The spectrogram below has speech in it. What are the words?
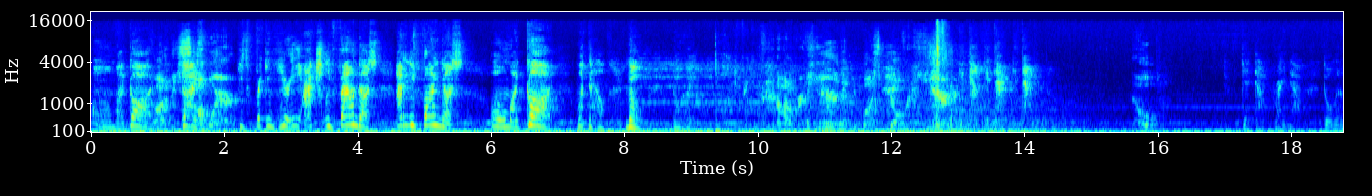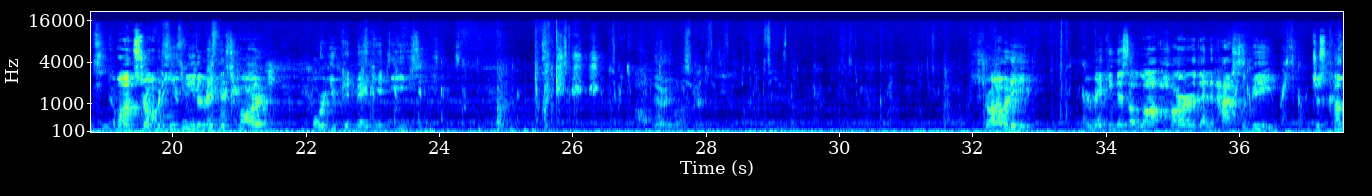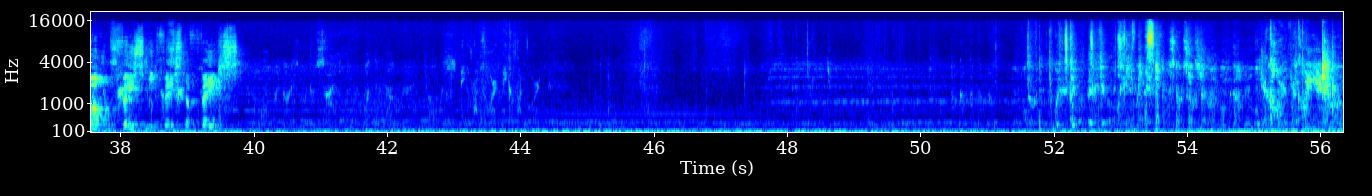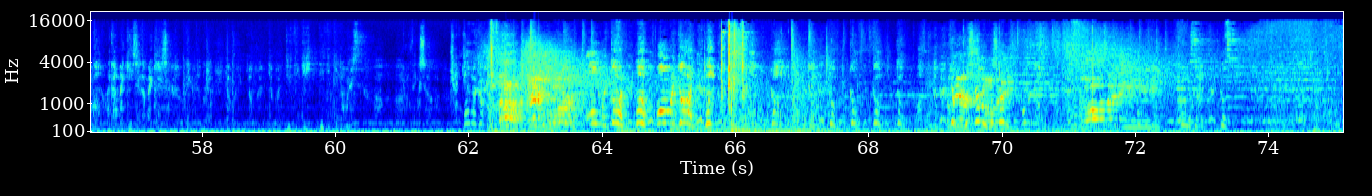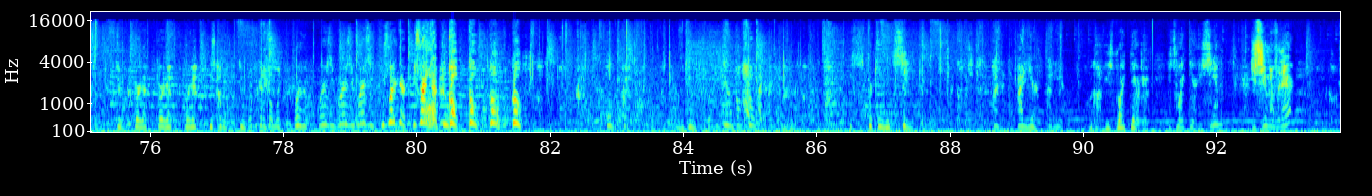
Oh my god. Guys, somewhere. he's freaking here. He actually found us. How did he find us? Oh my god. What the hell? No. No way. Holy freaking crap. You're not over here, then you must be over here. Get down, get down, get down. Nope. Get down right now. Don't let him see you. Come on, Stromedy. You can either make this hard, or you can make it easy. He's coming, he's coming gosh. Shh, shh, shh. What do we do? Don't let him see us. Stromedy, you're making this a lot harder than it has to be. Just come out and face me face to face. Oh my god. Oh my god. Oh, oh my god. Oh, go. Go. Go. Go. Go. Go. Yo, he's coming. He's coming. Oh my god. Oh my god, go! Dude, hurry up, hurry up, hurry up. He's coming. Dude, where are we gonna go? Where, we, where is he? Where is he? Where is he? He's right there. He's right oh, there. Go, go, go, go. Oh crap. What do we do? What do we do? Go, go. This is freaking insane. Oh my gosh. Hide, hide here, hide here. Oh my god, he's right there, dude. He's right there. Do you see him? Do you see him over there? Oh my god.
